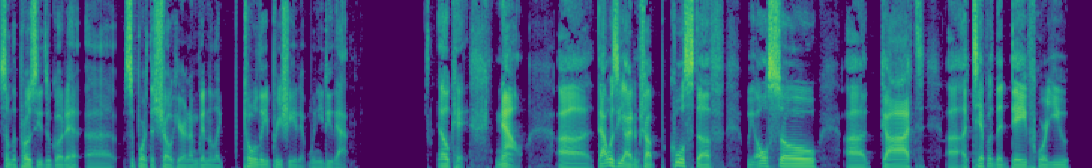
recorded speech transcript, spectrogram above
some of the proceeds will go to uh, support the show here and i'm gonna like totally appreciate it when you do that. Okay now uh, that was the item shop. Cool stuff. We also uh, got uh, a tip of the day for you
